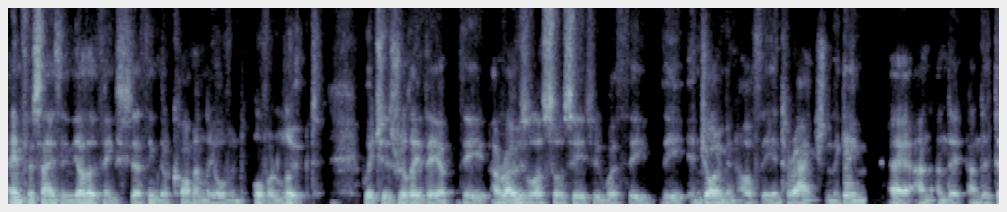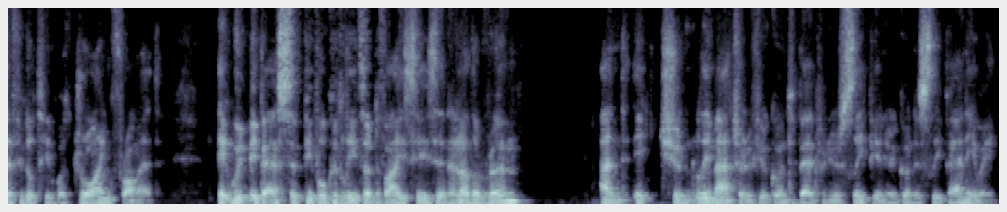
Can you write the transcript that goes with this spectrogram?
emphasizing the other things because I think they're commonly over, overlooked, which is really the the arousal associated with the the enjoyment of the interaction, the game, uh, and and the and the difficulty in withdrawing from it. It would be best if people could leave their devices in another room, and it shouldn't really matter if you're going to bed when you're sleepy and you're going to sleep anyway.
